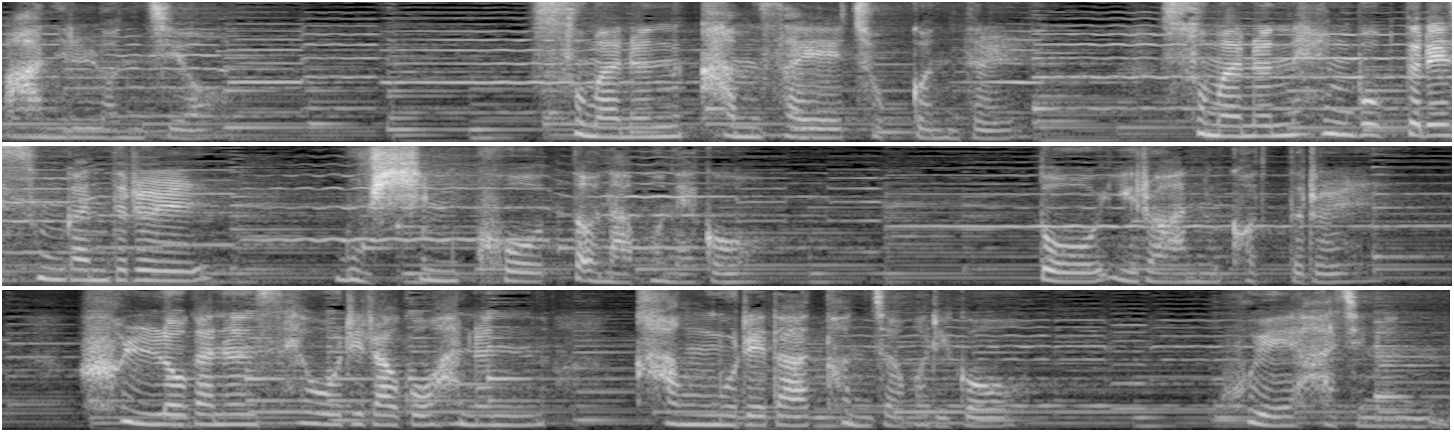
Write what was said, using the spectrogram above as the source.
아닐런지요. 수많은 감사의 조건들, 수많은 행복들의 순간들을 무심코 떠나보내고 또 이러한 것들을 흘러가는 세월이라고 하는 강물에다 던져버리고 후회하지는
